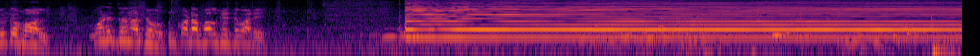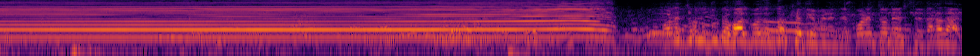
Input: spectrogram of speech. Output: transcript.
দুটো ফল। পরের জন আসো কটা ফল খেতে পারে পরের জন্য দুটো ফল পর্যন্ত খেতে পেরেছে পরের জন্য এসছে, দেখা যাক।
